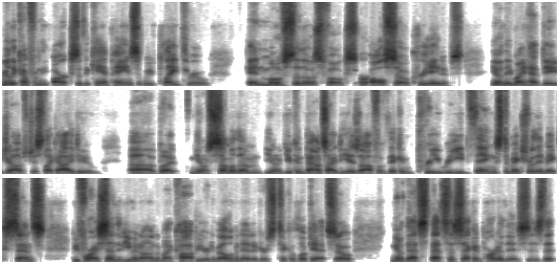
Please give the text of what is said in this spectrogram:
really come from the arcs of the campaigns that we've played through. And most of those folks are also creatives. You know, they might have day jobs just like I do, uh, but you know, some of them, you know, you can bounce ideas off of. They can pre-read things to make sure they make sense before I send it even on to my copy or development editors to take a look at. So, you know, that's that's the second part of this is that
